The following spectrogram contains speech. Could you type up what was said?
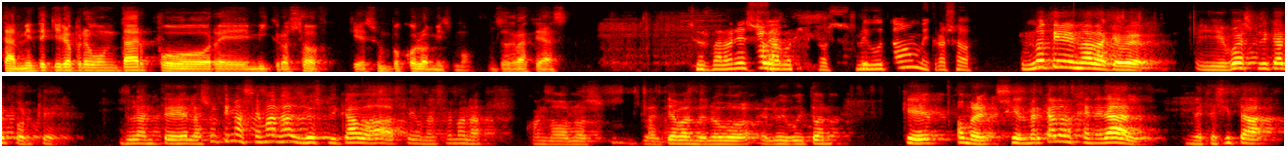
También te quiero preguntar por eh, Microsoft, que es un poco lo mismo. Muchas gracias. Sus valores favoritos, Louis Vuitton, Microsoft. No tiene nada que ver y voy a explicar por qué. Durante las últimas semanas, yo explicaba hace una semana, cuando nos planteaban de nuevo el Louis Vuitton, que, hombre, si el mercado en general necesita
